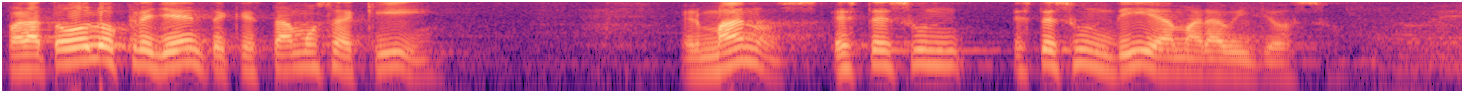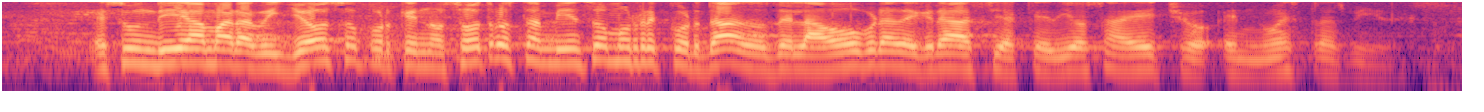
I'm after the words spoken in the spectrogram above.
Para todos los creyentes que estamos aquí, hermanos, este es un este es un día maravilloso. Es un día maravilloso porque nosotros también somos recordados de la obra de gracia que Dios ha hecho en nuestras vidas.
